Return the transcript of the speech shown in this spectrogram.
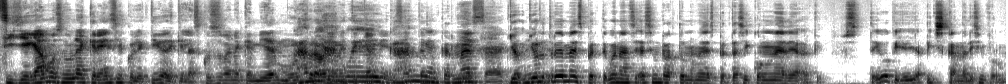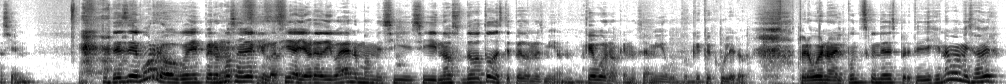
si llegamos a una creencia colectiva de que las cosas van a cambiar, muy Cambian, probablemente güey, cambien. cambian, carnal. Yo, yo el otro día me desperté, bueno, hace, hace un rato no me desperté así con una idea que, pues, te digo que yo ya pinches canalizo información. Desde morro, güey, pero no sabía Sí, que lo sí. hacía y ahora digo, ah, no mames, sí, sí, no, no, todo este pedo no es mío, ¿no? Qué bueno que no sea mío, güey, porque qué culero. Pero bueno, el punto es que un día desperté y dije, no mames, a ver,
